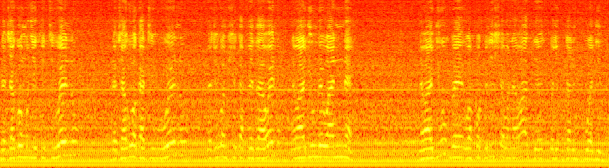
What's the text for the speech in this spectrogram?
mnachagua mwenyekiti wenu, mnachagua katibu wenu, mnachagua mshika fedha wenu na wajumbe wanne na wajumbe wa kuwakilisha wanawake kwenye mkutano mkuu wa jimbo.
